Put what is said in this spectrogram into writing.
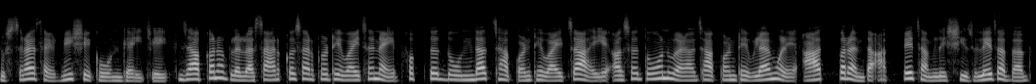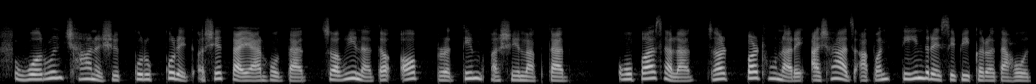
दुसऱ्या साईडने शेकवून घ्यायचे. झाकण आपल्याला सारखं सारखं ठेवायचं नाही. फक्त दोनदाच झाकण ठेवायचं आहे. असं दोन वेळा झाकण ठेवल्यामुळे आतपर्यंत आप्पे चांगले शिजले जातात. वरून छान असे कुरकुरीत असे तयार होतात. चवीला तर अप्रतिम असे लागतात. उपासाला झटपट होणारे अशा आज आपण तीन रेसिपी करत आहोत.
